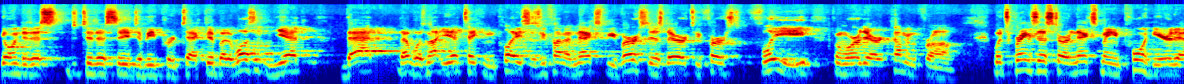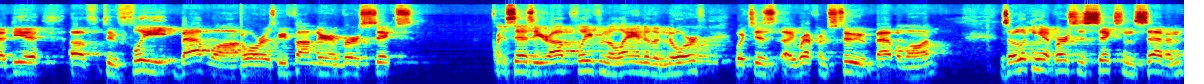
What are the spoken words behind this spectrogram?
going to this to this city to be protected, but it wasn't yet that that was not yet taking place. As we find the next few verses, they are to first flee from where they are coming from. Which brings us to our next main point here the idea of to flee Babylon, or as we find there in verse 6, it says here, up, flee from the land of the north, which is a reference to Babylon. So looking at verses 6 and 7,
